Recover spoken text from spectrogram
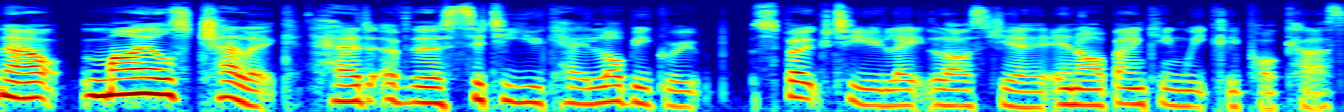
Now, Miles Celic, head of the City UK lobby group, spoke to you late last year in our Banking Weekly podcast,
